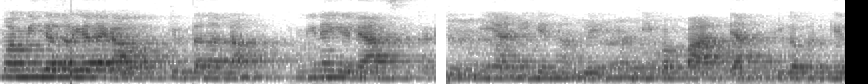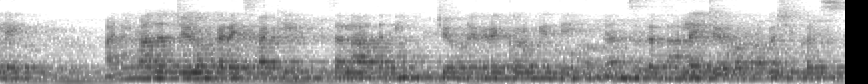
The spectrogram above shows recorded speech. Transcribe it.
मम्मी त्या तर गेल्या गावात कीर्तनाला. मी नाही गेले आज. मी आणि हे थांबले. मम्मी पप्पा आत्या तिघं पण गेले. आणि माझं जेवण करायचं बाकी चला आता मी जेवण वगैरे करून घेते. यांचं तर झालंय जेवण. मग शिकच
